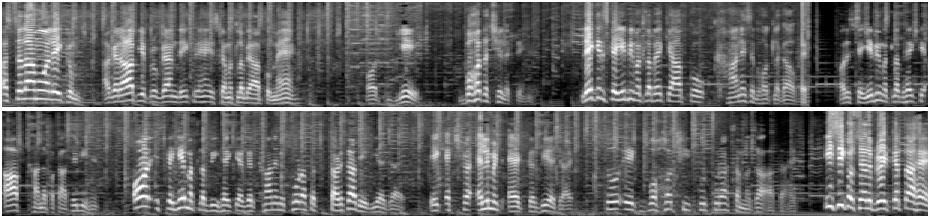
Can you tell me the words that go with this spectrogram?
अस्सलाम वालेकुम अगर आप ये प्रोग्राम देख रहे हैं, इसका मतलब है आपको मैं और ये बहुत अच्छे लगते हैं। लेकिन इसका ये भी मतलब है कि आपको खाने से बहुत लगाव है और इसका ये भी मतलब है कि आप खाना पकाते भी हैं। और इसका ये मतलब भी है कि अगर खाने में थोड़ा सा तड़का दे दिया जाए, एक एक्स्ट्रा एलिमेंट ऐड कर दिया जाए तो एक बहुत ही कुरकुरा सा मज़ा आता है। इसी को सेलिब्रेट करता है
